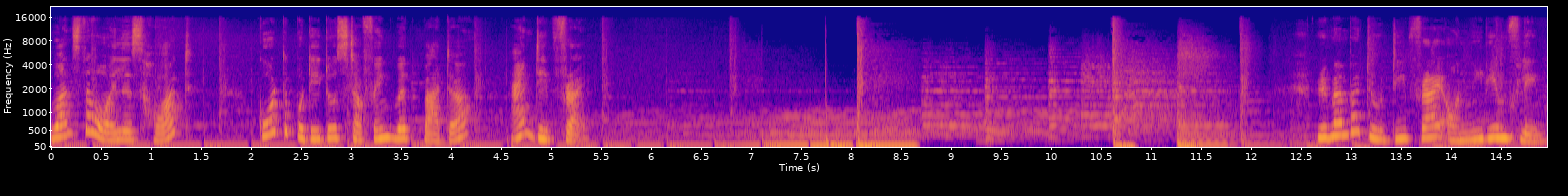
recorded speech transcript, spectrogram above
Once the oil is hot, coat the potato stuffing with batter and deep fry. Remember to deep fry on medium flame.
